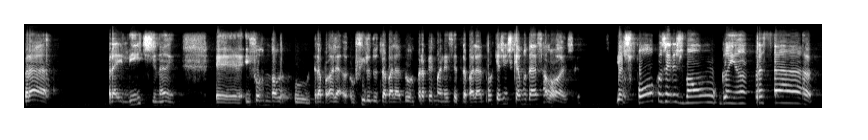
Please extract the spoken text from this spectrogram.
para para a elite, né? É, e formar o, o filho do trabalhador para permanecer trabalhador, que a gente quer mudar essa lógica. E aos poucos eles vão ganhando essa,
